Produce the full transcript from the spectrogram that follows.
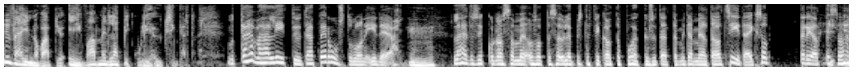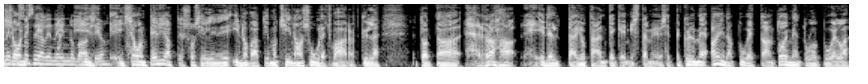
Hyvä innovaatio, ei vaan mene läpi kulje yksinkertainen. Mutta tähän vähän liittyy tämä perustulon idea. Mm-hmm. Lähetysikkunassamme osoitteessa yle.fi kautta puhe kysytään, että mitä mieltä olet siitä. Eikö se ole periaatteessa vähän niin sosiaalinen innovaatio. Se on periaatteessa sosiaalinen innovaatio, mutta siinä on suuret vaarat. Kyllä tota, raha edellyttää jotain tekemistä myös. Että kyllä me aina tuetaan toimeentulotuella,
